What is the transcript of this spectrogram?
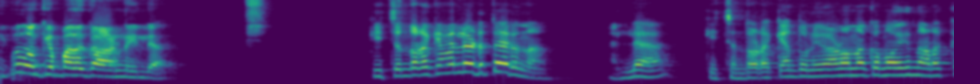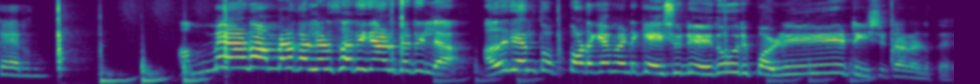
ഇപ്പൊ നോക്കിയപ്പോ അത് കാണുന്നില്ല. കിച്ചൺ തുടക്കം വല്ലതും എടുത്തായിരുന്ന? അല്ല. കിച്ചൺ തുടയ്ക്കാൻ തുണി വേണോ എന്നൊക്കെ നോക്കി നടക്കായിരുന്നു. അമ്മയാണ് അമ്മയുടെ കല്യാണ സാരി ഞാൻ എടുത്തിട്ടില്ല. അത് ഞാൻ തൊ- തുടയ്ക്കാൻ വേണ്ടി കേശുവിന്റെ ഏതോ ഒരു പഴയ ടീഷർട്ടാണ് എടുത്തത്.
